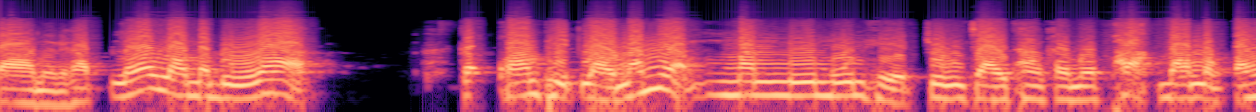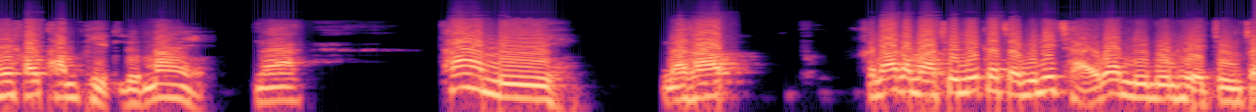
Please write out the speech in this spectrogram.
ญาเนี่ยนะครับ แล้วเรามาดูว่าความผิดเหล่านั้นเนี่ย มันมีมูลเหตุจูงใจทางการเมืองผลักดันออกไปให้เขาทำผิดหรือไม่นะ ถ้ามีนะครับ คณะกรรมการชุดนี้ก็จะวินิจฉัยว่ามีมูลเหตุจูงใจ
